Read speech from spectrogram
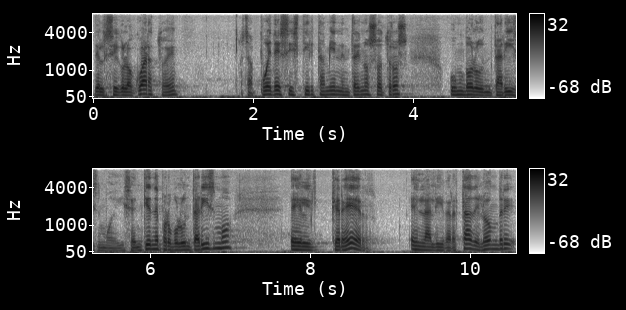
del siglo IV. O sea, puede existir también entre nosotros un voluntarismo. Y se entiende por voluntarismo el creer en la libertad del hombre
